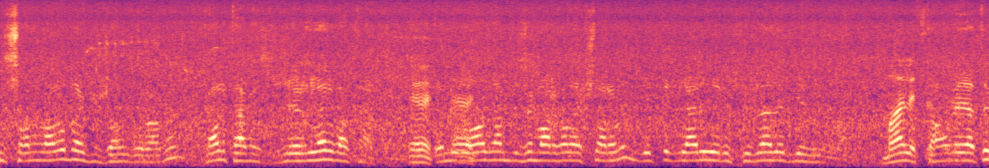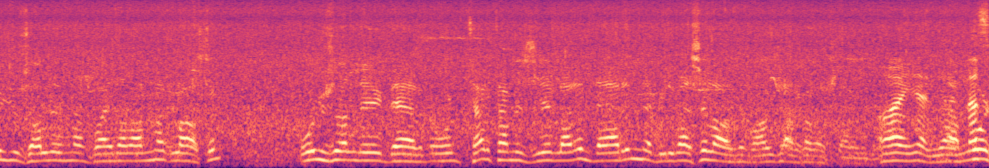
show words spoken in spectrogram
insanları da güzel buranın. Tertemiz yerler bakar. Evet, Onu evet. bazen bizim arkadaşlarımız gittikleri yeri sürerek geziyorlar. Maalesef. Tabiatın güzelliğinden faydalanmak lazım. O güzelliği değerini, o tertemiz yerlerin değerini de bilmesi lazım avcı arkadaşlarımız. Aynen yani Yani nasıl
